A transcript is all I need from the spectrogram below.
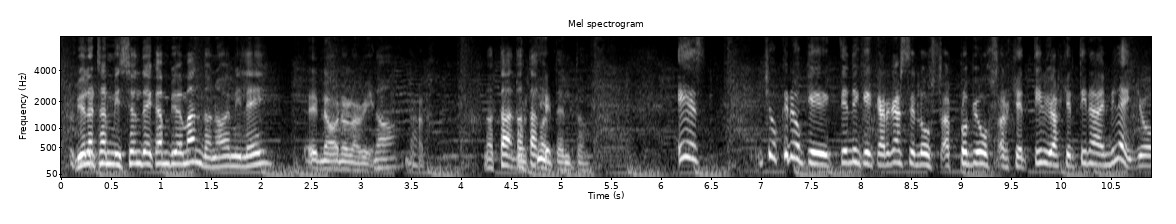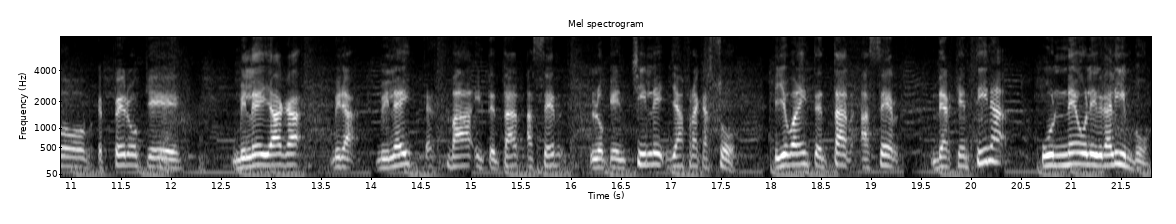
vio la transmisión de cambio de mando, ¿no, Emilei? eh, no, no lo vi. No. no. No está, no ¿Por está contento. Es. Yo creo que tienen que cargarse los propios argentinos y argentinas de Milei. Yo espero que Milei haga. Mira, Milei va a intentar hacer lo que en Chile ya fracasó. Ellos van a intentar hacer de Argentina un neoliberalismo.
